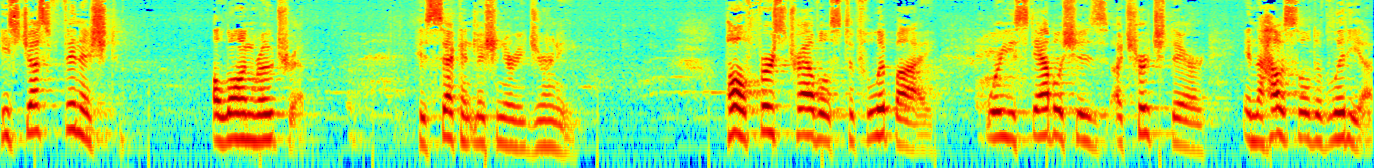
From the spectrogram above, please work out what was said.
He's just finished a long road trip, his second missionary journey. Paul first travels to Philippi where he establishes a church there in the household of Lydia.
